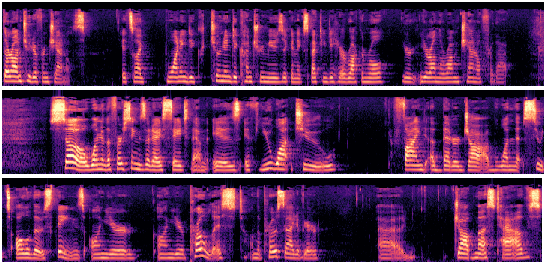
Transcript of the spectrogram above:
They're on two different channels. It's like wanting to tune into country music and expecting to hear rock and roll you're, you're on the wrong channel for that. So, one of the first things that I say to them is if you want to find a better job, one that suits all of those things on your on your pro list, on the pro side of your uh, job must-haves,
